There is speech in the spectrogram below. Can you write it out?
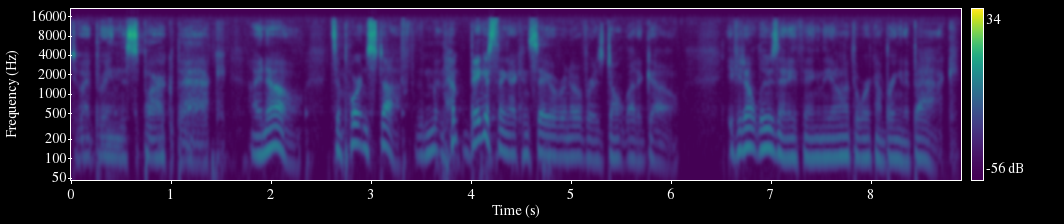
do I bring the spark back? I know it's important stuff. The m- biggest thing I can say over and over is don't let it go if you don't lose anything, then you don't have to work on bringing it back.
